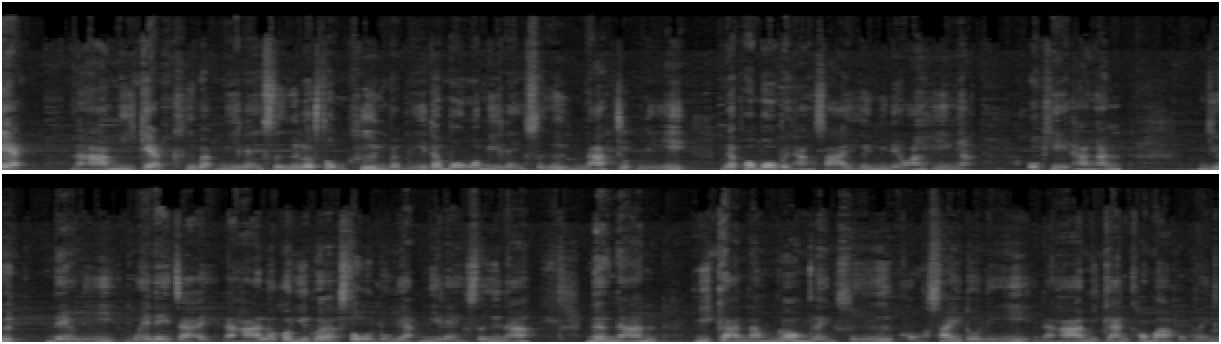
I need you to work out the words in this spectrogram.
แกบนะคะมีแกบคือแบบมีแรงซื้อแล้วส่งขึ้นแบบนี้แต่มองว่ามีแรงซื้อณจุดนี้ แล้วพอมองไปทางซ้ายเฮ้ยมีแนวอ้างอิงอะโอเคถ้างั้นยึดแนวนี้ไว้ในใจนะคะแล้วก็ยึดว่าโซนตรงนี้มีแรงซื้อนะดังนั้นมีการนำร่องแรงซื้อของไส้ตัวนี้นะคะ มีการเข้ามาของแรง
